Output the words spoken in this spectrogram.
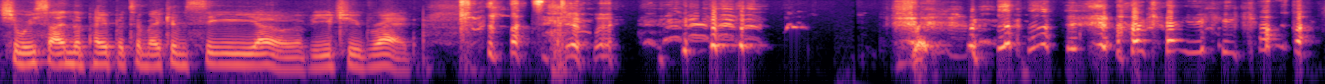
Should we sign the paper to make him CEO of YouTube Red? Let's do it. okay, you can come back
